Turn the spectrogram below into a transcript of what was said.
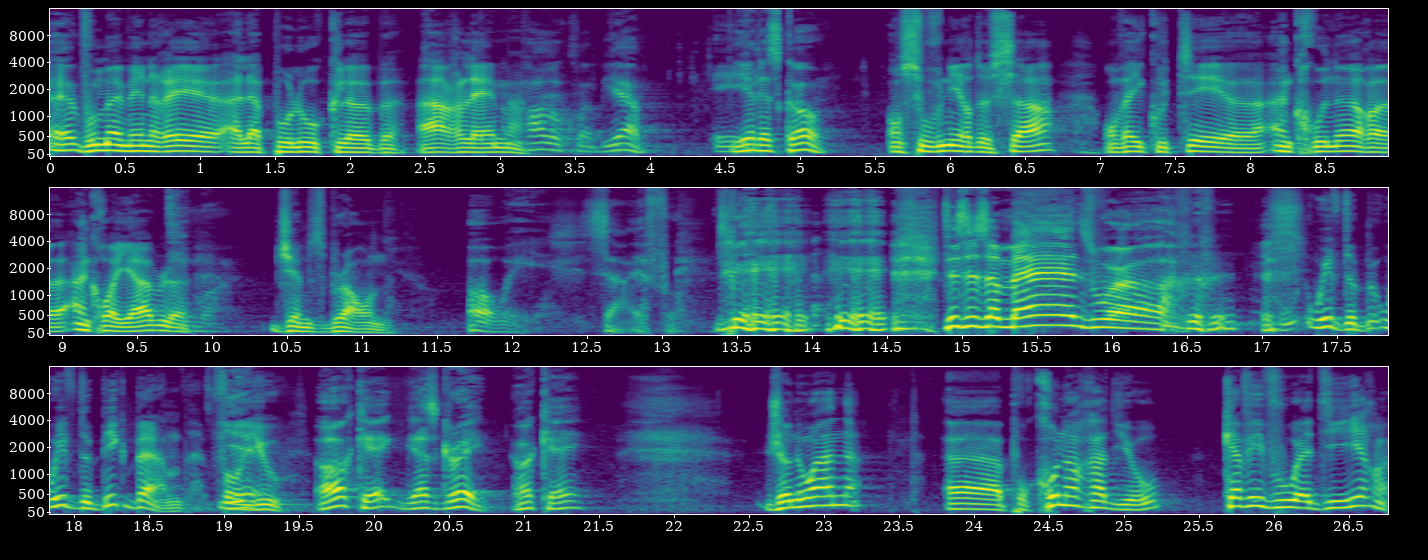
euh, vous m'amènerez à l'Apollo Club à Harlem. Apollo Club, yeah. Yeah, let's go. En souvenir de ça, on va écouter euh, un crooner euh, incroyable, James Brown. Oh oui, ça il faut. This is a man's world. With the, with the big band for Yeah. you. Okay, that's great. Okay. John Wan, euh, pour Croner Radio, qu'avez-vous à dire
